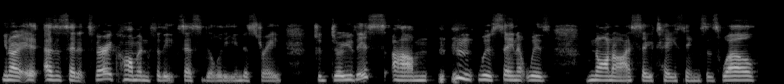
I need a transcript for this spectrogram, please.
you know, it, as I said, it's very common for the accessibility industry to do this. Um, we've seen it with non-ICT things as well.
